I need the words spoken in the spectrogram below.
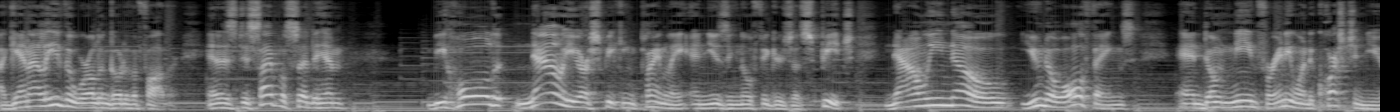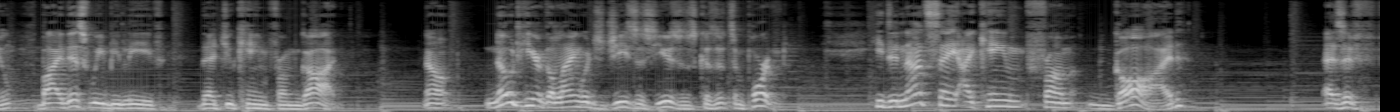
Again, I leave the world and go to the Father. And his disciples said to him, Behold, now you are speaking plainly and using no figures of speech. Now we know you know all things and don't need for anyone to question you. By this we believe that you came from God. Now, note here the language Jesus uses because it's important. He did not say, I came from God as if,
